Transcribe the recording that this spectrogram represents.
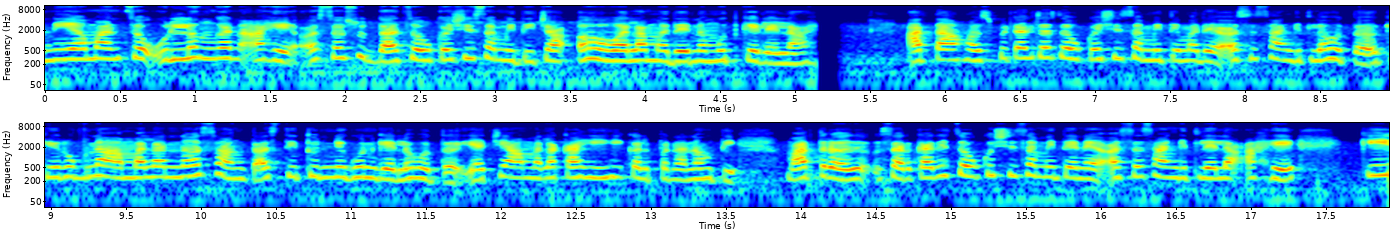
नियमांचं उल्लंघन आहे असं सुद्धा चौकशी समितीच्या अहवालामध्ये नमूद केलेलं आहे. आता हॉस्पिटलच्या चौकशी समितीमध्ये असं सांगितलं होतं की रुग्ण आम्हाला न सांगताच तिथून निघून गेलं होतं याची आम्हाला काहीही कल्पना नव्हती. मात्र सरकारी चौकशी समितीने असं सांगितलेलं आहे की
